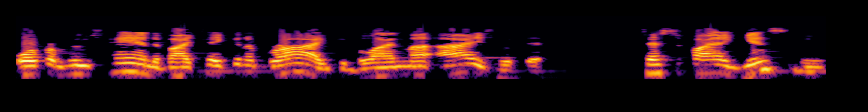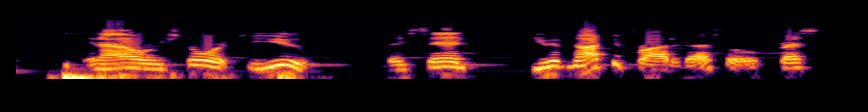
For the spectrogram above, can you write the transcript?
Or from whose hand have I taken a bribe to blind my eyes with it? Testify against me, and I will restore it to you. They said, You have not defrauded us, or oppressed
